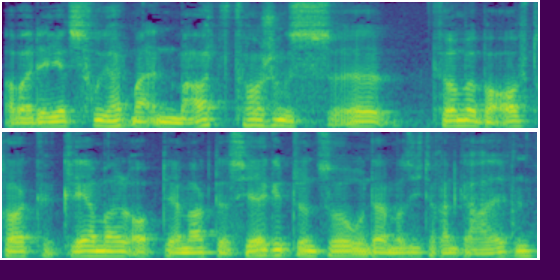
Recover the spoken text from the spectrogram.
Aber der jetzt früh hat mal eine Marktforschungsfirma beauftragt, klär mal, ob der Markt das hergibt und so, und da hat man sich daran gehalten.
